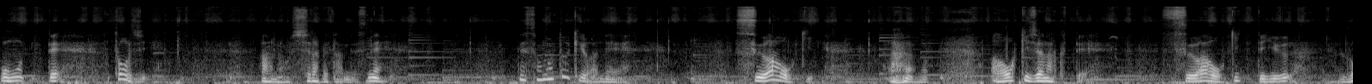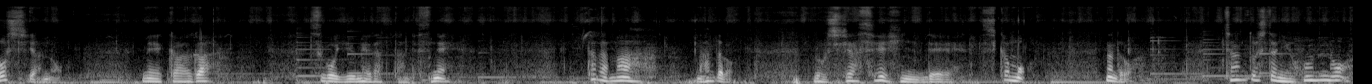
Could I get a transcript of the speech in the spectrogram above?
思って当時あの調べたんですね。でその時はねスアオキあの青木じゃなくてスワオキっていうロシアのメーカーがすごい有名だったんですね。ただまあなんだろう。ロシア製品でしかもなんだろう。ちゃんとした日本の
